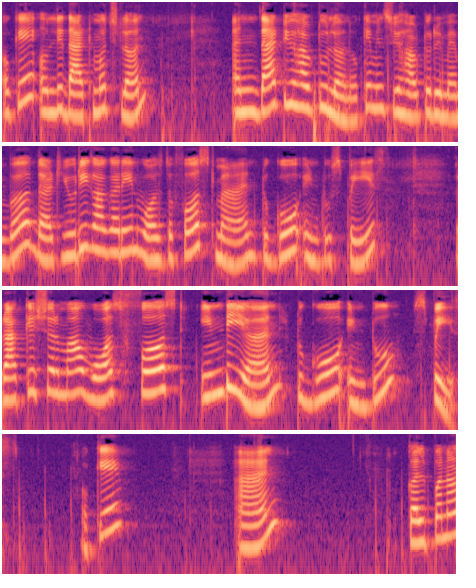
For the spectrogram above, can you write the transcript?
okay only that much learn and that you have to learn okay means you have to remember that Yuri Gagarin was the first man to go into space Rakesh Sharma was first Indian to go into space okay and Kalpana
